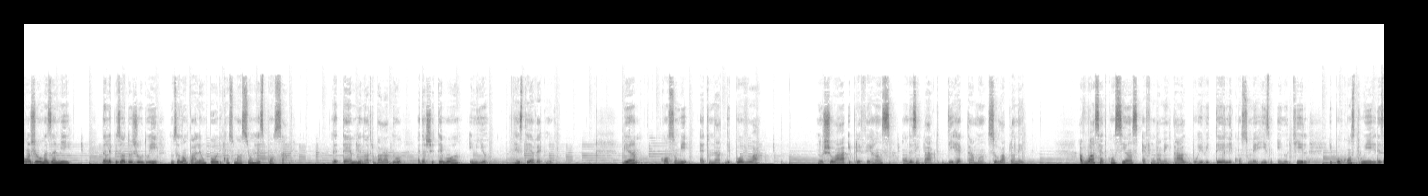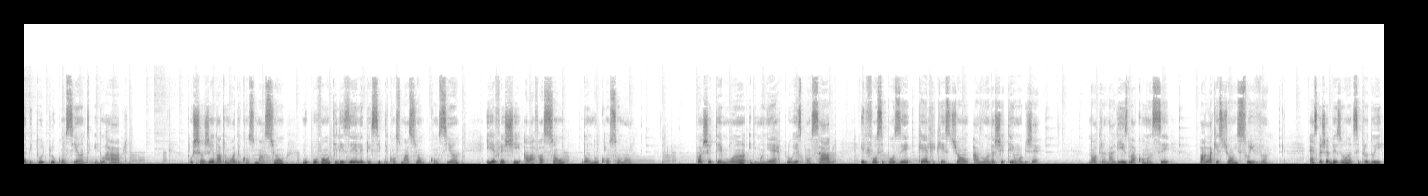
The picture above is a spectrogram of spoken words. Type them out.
Bonjour mes amis. Dans l'épisode d'aujourd'hui, nous allons parler un peu de consommation responsable. Le thème de notre balado est d'acheter moins et mieux. Restez avec nous. Bien, consommer est un acte de pouvoir. Nos choix et préférences ont des impacts directement sur la planète. Avoir cette conscience est fondamental pour éviter le consumérisme inutile et pour construire des habitudes plus conscientes et durables. Pour changer notre mode de consommation, nous pouvons utiliser les principes de consommation conscient et réfléchir à la façon dont nous consommons. Pour acheter moins et de manière plus responsable, il faut se poser quelques questions avant d'acheter un objet. Notre analyse doit commencer par la question suivante. Est-ce que j'ai besoin de ce produit?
